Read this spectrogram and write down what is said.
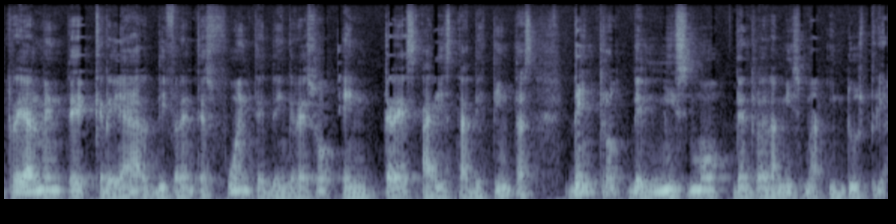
realmente crear diferentes fuentes de ingreso en tres aristas distintas dentro del mismo, dentro de la misma industria.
